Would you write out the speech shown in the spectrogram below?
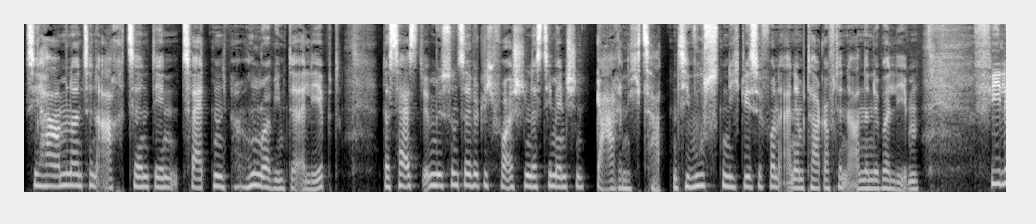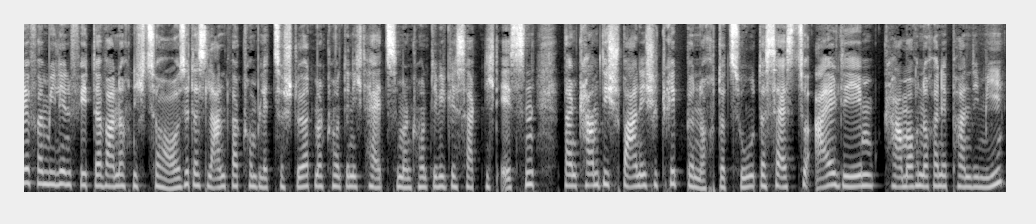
sie haben 1918 den zweiten Hungerwinter erlebt. Das heißt, wir müssen uns ja wirklich vorstellen, dass die Menschen gar nichts hatten. Sie wussten nicht, wie sie von einem Tag auf den anderen überleben. Viele Familienväter waren auch nicht zu Hause. Das Land war komplett zerstört. Man konnte nicht heizen. Man konnte, wie gesagt, nicht essen. Dann kam die spanische Grippe noch dazu. Das heißt, zu all dem kam auch noch eine Pandemie.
